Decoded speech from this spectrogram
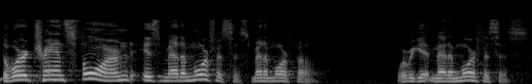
The word transformed is metamorphosis, metamorpho, where we get metamorphosis.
